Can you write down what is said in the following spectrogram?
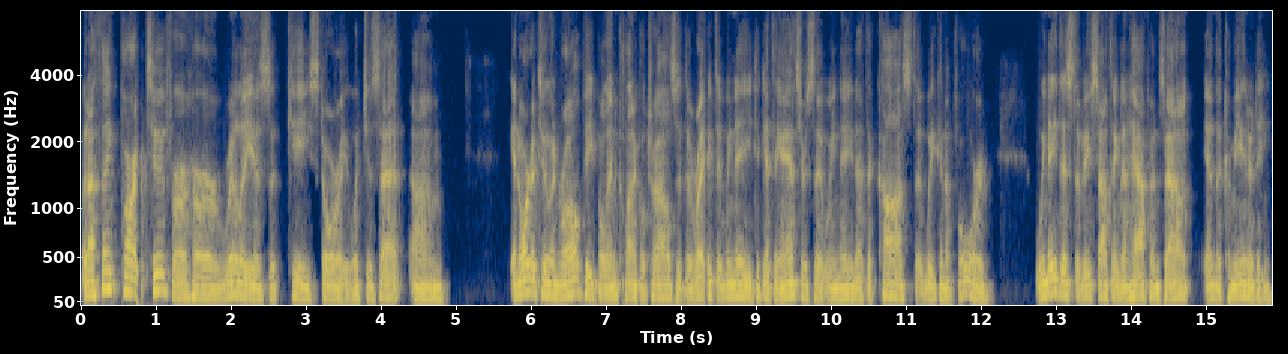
But I think part two for her really is a key story, which is that um, in order to enroll people in clinical trials at the rate that we need to get the answers that we need at the cost that we can afford, we need this to be something that happens out in the community.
